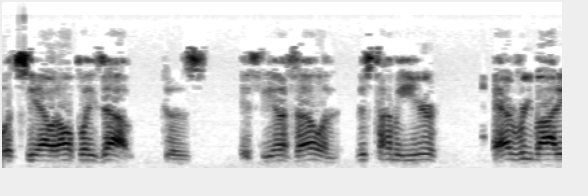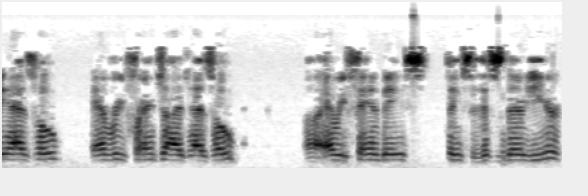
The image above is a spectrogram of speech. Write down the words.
let's see how it all plays out because it's the NFL and this time of year, everybody has hope. Every franchise has hope. Uh, every fan base thinks that this is their year.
